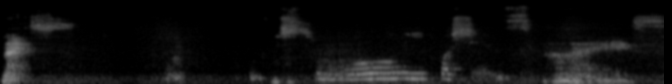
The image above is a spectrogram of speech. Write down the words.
Nice. Swirly bushes. Nice.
